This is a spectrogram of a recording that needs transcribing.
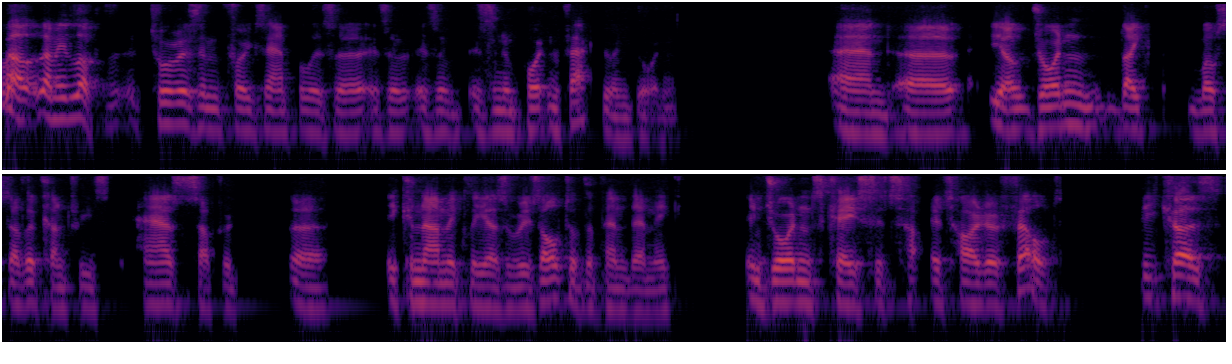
Well, I mean, look, tourism, for example, is a is a is a is an important factor in Jordan. And uh, you know, Jordan, like most other countries, has suffered uh, economically as a result of the pandemic. In Jordan's case, it's it's harder felt because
